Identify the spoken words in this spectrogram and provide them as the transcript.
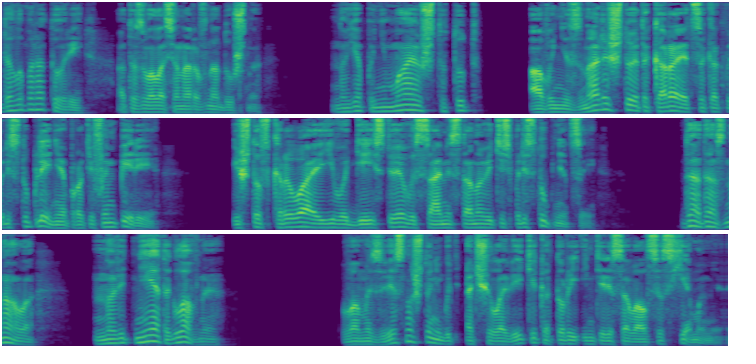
«До лабораторий», — отозвалась она равнодушно. «Но я понимаю, что тут...» «А вы не знали, что это карается как преступление против империи? И что, скрывая его действия, вы сами становитесь преступницей?» «Да, да, знала. Но ведь не это главное. Вам известно что-нибудь о человеке, который интересовался схемами?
